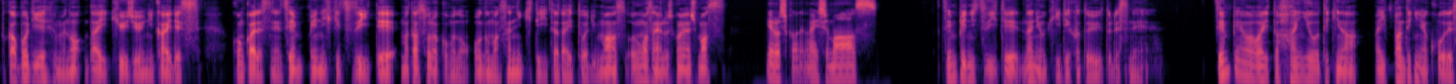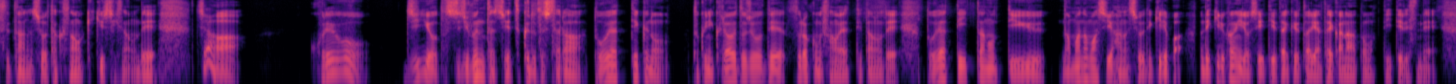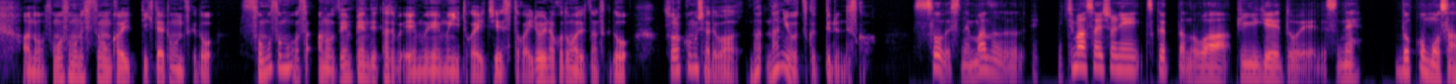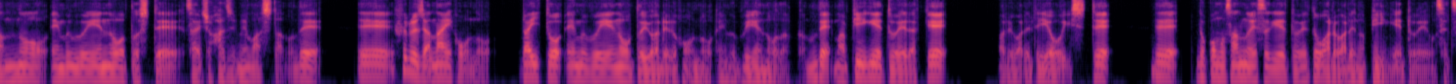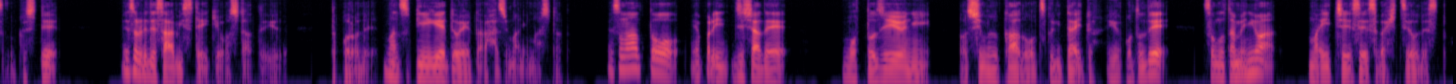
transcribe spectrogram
深掘り FM の第92回です。今回はですね、前編に引き続いて、またソラコムの小熊さんに来ていただいております。小熊さんよろしくお願いします。よろしくお願いします。前編に続いて何を聞いていくかというとですね、前編は割と汎用的な、まあ一般的にはこうですって話をたくさんお聞きしてきたので、じゃあ、これを事業として自分たちで作るとしたら、どうやっていくの特にクラウド上でソラコムさんはやっていたので、どうやっていったのっていう生々しい話をできれば、できる限り教えていただけるとありがたいかなと思っていてですね、あの、そもそもの質問から言っていきたいと思うんですけど、そもそもあの前編で例えば MME とか HS とかいろいろなことまで言ったんですけど、ソラコム社ではな何を作ってるんですか？そうですね。まず、一番最初に作ったのは P ゲートウェイですね。ドコモさんの MVNO として最初始めましたので、で、フルじゃない方のライト MVNO と言われる方の MVNO だったので、まあ、P ゲートウェイだけ我々で用意して、で、ドコモさんの S ゲートウェイと我々の P ゲートウェイを接続して、で、それでサービス提供したというところで、まず P ゲートウェイから始まりましたと。でその後、やっぱり自社でもっと自由に SIM カードを作りたいということで、そのためには、まあ、HSS が必要ですと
